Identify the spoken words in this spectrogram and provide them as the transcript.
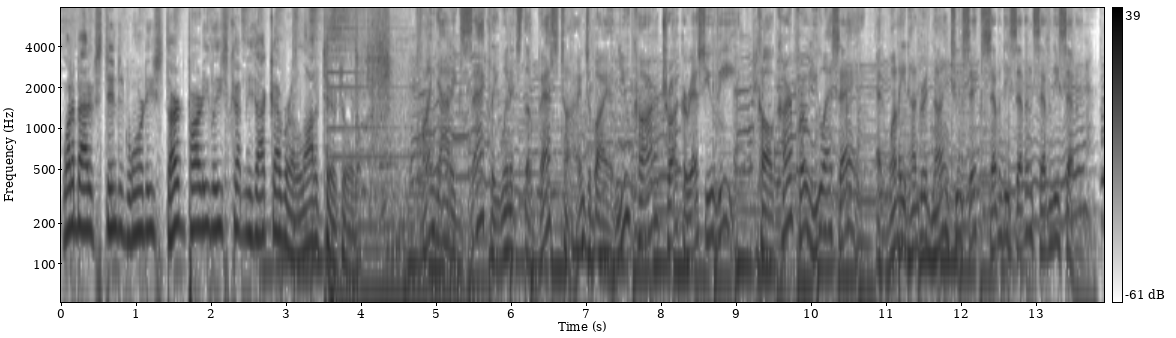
What about extended warranties? Third party lease companies? I cover a lot of territory. Find out exactly when it's the best time to buy a new car, truck, or SUV. Call CarPro USA at 1 800 926 7777.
